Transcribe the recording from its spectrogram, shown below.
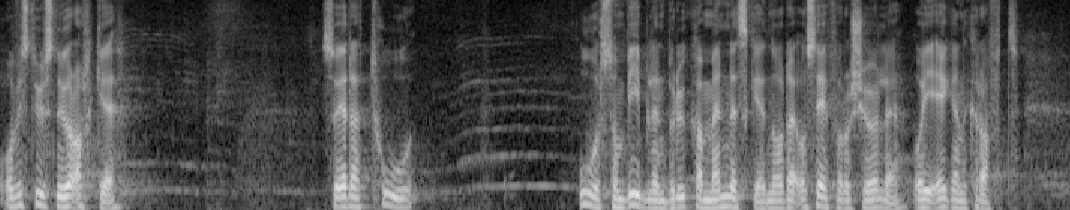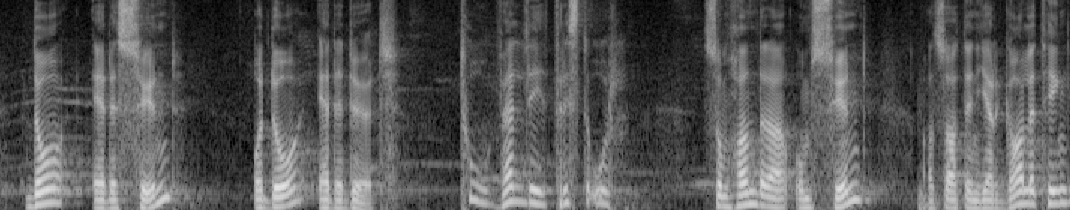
og hvis du snur arket, så er det to ord som Bibelen bruker mennesket når de ser for oss sjøle og i egen kraft. Da er det synd, og da er det død. To veldig triste ord som handler om synd, altså at en gjør gale ting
